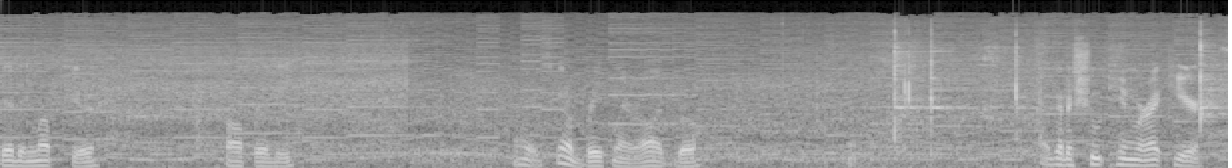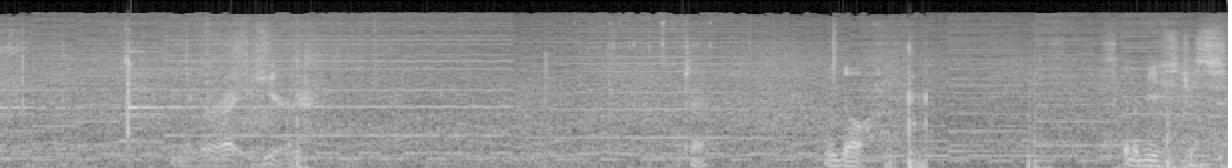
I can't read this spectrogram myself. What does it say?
get him up here properly. It's gonna break my rod, bro. I gotta shoot him right here. Right here. Okay. We go. It's gonna be just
